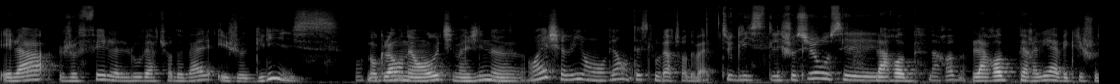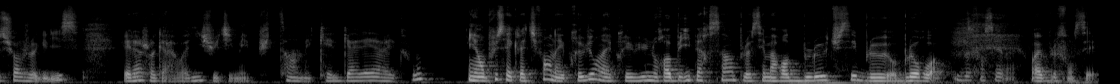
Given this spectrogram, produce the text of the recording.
Et là, je fais l'ouverture de bal et je glisse. Donc là, on est en haut, t'imagines, euh, ouais chérie, on vient, on teste l'ouverture de bal. Tu glisses les chaussures ou c'est... La robe. La robe. La robe perlée avec les chaussures, je glisse. Et là, je regarde Wani, je lui dis, mais putain, mais quelle galère et tout. Et en plus, avec Latifa, on avait prévu, on avait prévu une robe hyper simple. C'est ma robe bleue, tu sais, bleu, bleu roi. Bleu foncé, ouais. Ouais, bleu foncé.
